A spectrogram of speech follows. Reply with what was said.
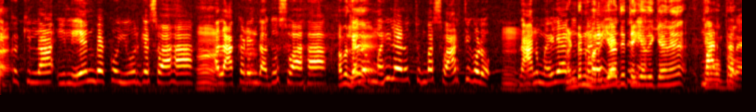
ಲೆಕ್ಕಕ್ಕಿಲ್ಲ. ಇಲ್ಲಿ ಏನ್ ಬೇಕು ಇವ್ರಿಗೆ ಸ್ವಾಹ ಅಲ್ಲಿ ಆ ಕಡೆಯಿಂದ ಅದು ಸ್ವಾಹ. ಕೆಲವು ಮಹಿಳೆಯರು ತುಂಬಾ ಸ್ವಾರ್ಥಿಗಳು. ನಾನು ಮಹಿಳೆ ಗಂಡನ ಮರ್ಯಾದೆ ತೆಗೆಯೋದಕ್ಕೇನೆ ಮಾಡ್ತಾರೆ.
